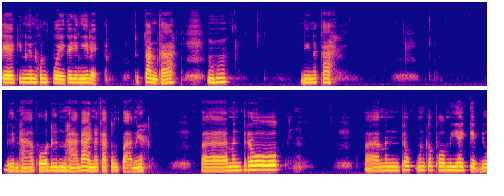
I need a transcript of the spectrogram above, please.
แก่กินเงินคนป่วยก็อย่างนี้แหละ ทุกท่านคะอือฮึนี่นะคะ เดินหาพอเดินหาได้นะคะ ตรงป่าเนี้ยป่ามันรกป่ามันรกมันก็พอมีให้เก็บอยู่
